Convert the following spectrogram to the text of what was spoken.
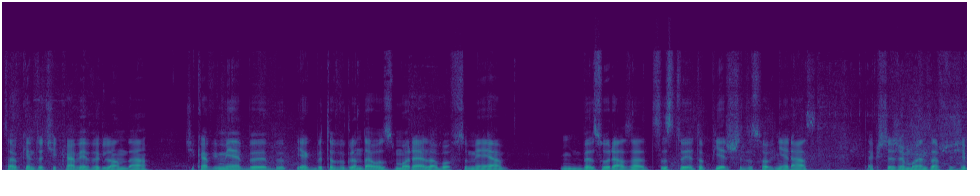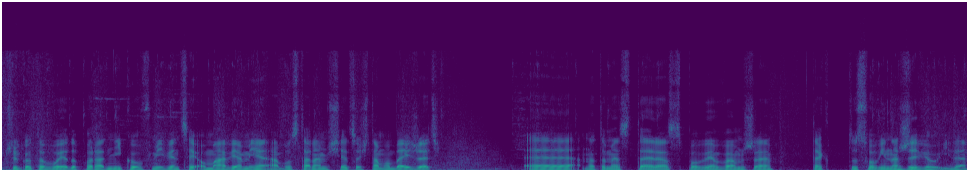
całkiem to ciekawie wygląda. Ciekawi mnie by, by, jakby to wyglądało z Morello, bo w sumie ja bez urazy, ale testuję to pierwszy dosłownie raz. Tak szczerze mówiąc, zawsze się przygotowuję do poradników, mniej więcej omawiam je, albo staram się coś tam obejrzeć. Eee, natomiast teraz powiem wam, że tak dosłownie na żywioł idę.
